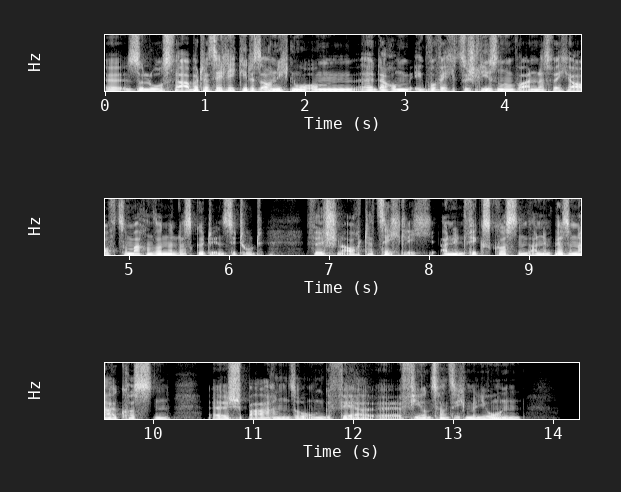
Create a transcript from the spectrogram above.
äh, so los war. Aber tatsächlich geht es auch nicht nur um äh, darum, irgendwo welche zu schließen und woanders welche aufzumachen, sondern das Goethe-Institut will schon auch tatsächlich an den Fixkosten, an den Personalkosten äh, sparen. So ungefähr äh, 24 Millionen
